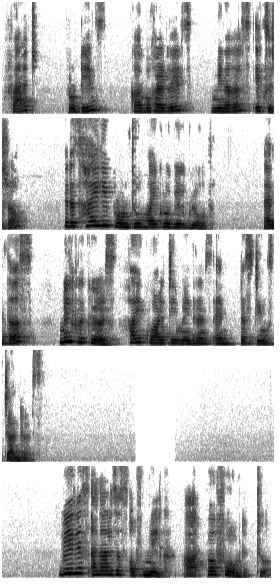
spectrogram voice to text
fat, proteins, carbohydrates, minerals, etc. It is highly prone to microbial growth and thus milk requires high quality maintenance and testing standards. Various analyses of milk are performed to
